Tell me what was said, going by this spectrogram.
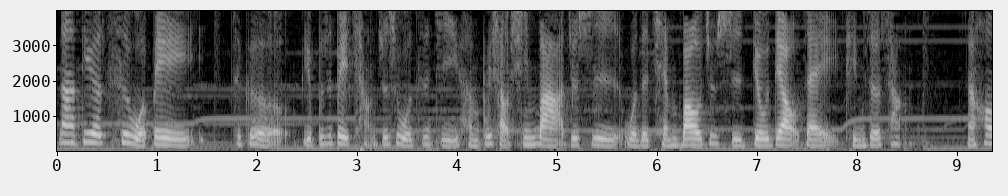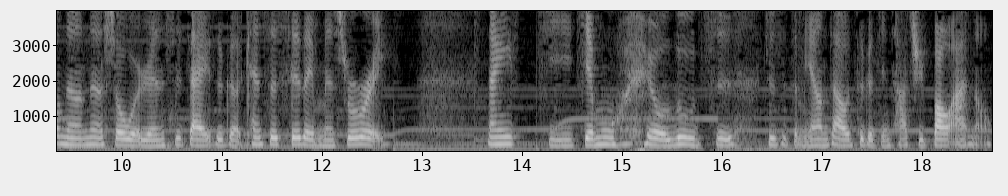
那第二次我被这个也不是被抢，就是我自己很不小心吧，就是我的钱包就是丢掉在停车场。然后呢，那时候我人是在这个 Kansas City, Missouri。那一集节目会有录制，就是怎么样到这个警察局报案哦。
